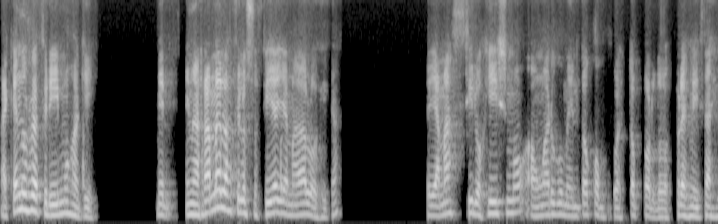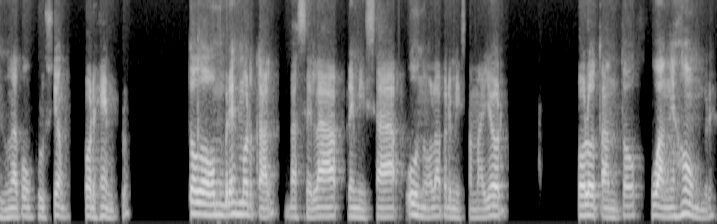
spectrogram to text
¿A qué nos referimos aquí? Bien, en la rama de la filosofía llamada lógica, se llama silogismo a un argumento compuesto por dos premisas y una conclusión. Por ejemplo, todo hombre es mortal, va a ser la premisa 1, la premisa mayor. Por lo tanto, Juan es hombre,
